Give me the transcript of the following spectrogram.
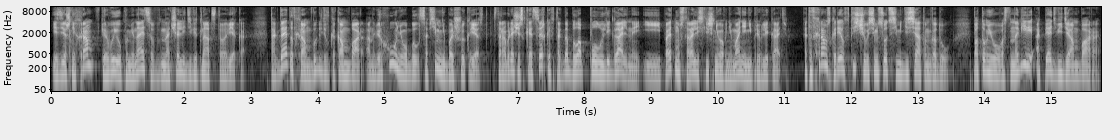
и здешний храм впервые упоминается в начале 19 века. Тогда этот храм выглядел как амбар, а наверху у него был совсем небольшой крест. Старообрядческая церковь тогда была полулегальной, и поэтому старались лишнего внимания не привлекать. Этот храм сгорел в 1870 году. Потом его восстановили опять в виде амбара.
